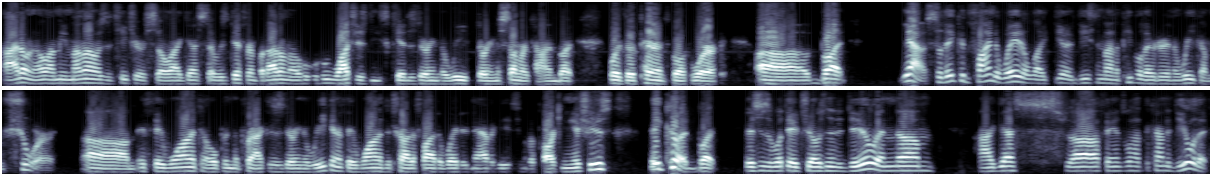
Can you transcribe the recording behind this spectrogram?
I don't know. I mean, my mom was a teacher, so I guess that was different. But I don't know who, who watches these kids during the week during the summertime, but with their parents both work. Uh, but yeah, so they could find a way to like get a decent amount of people there during the week. I'm sure. Um, if they wanted to open the practices during the week, and if they wanted to try to find a way to navigate some of the parking issues, they could. But this is what they've chosen to do, and um, I guess uh, fans will have to kind of deal with it.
